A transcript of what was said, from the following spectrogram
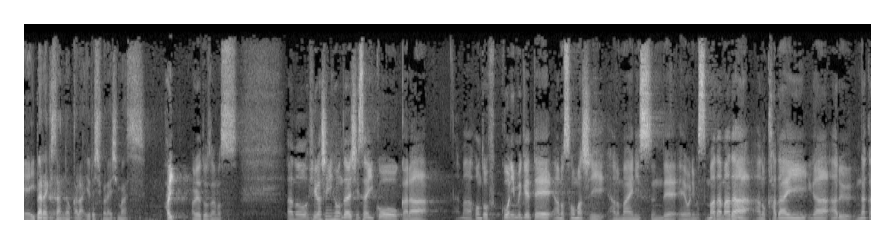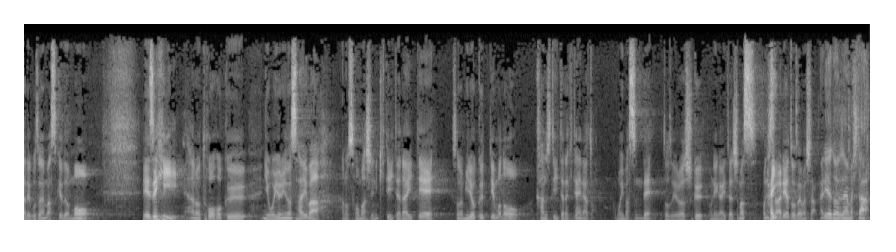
えー茨城さんの方からよろしくお願いしますはい、ありがとうございます。あの東日本大震災以降から、まあ本当復興に向けてあの相馬市あの前に進んでおります。まだまだあの課題がある中でございますけども、えーぜひあの東北にお寄りの際はあの相馬市に来ていただいて、その魅力っていうものを感じていただきたいなと思いますので、どうぞよろしくお願いいたします。本日はありがとうございました。ありがとうございました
